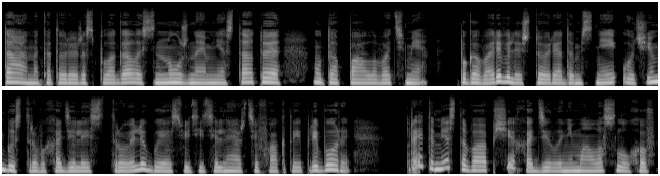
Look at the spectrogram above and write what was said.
та, на которой располагалась нужная мне статуя, утопала во тьме. Поговаривали, что рядом с ней очень быстро выходили из строя любые осветительные артефакты и приборы. Про это место вообще ходило немало слухов,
